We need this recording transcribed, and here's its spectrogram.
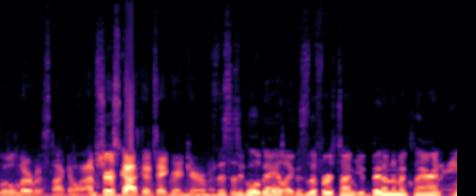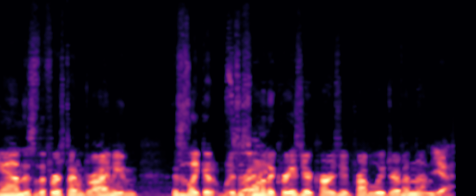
A little nervous, not gonna lie. I'm sure Scott's gonna take great care of it. This is a cool day. Like this is the first time you've been in a McLaren, and this is the first time driving. This is like, a, is this one of the crazier cars you've probably driven then? Yeah.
